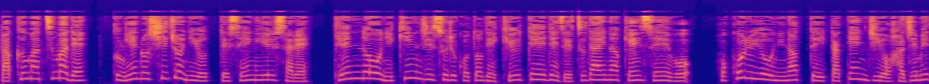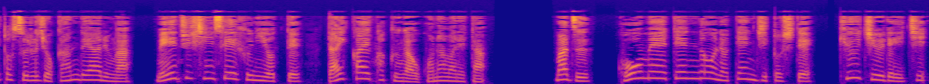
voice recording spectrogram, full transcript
幕末まで、公家の子女によって占有され、天皇に禁じすることで宮廷で絶大な権勢を誇るようになっていた天智をはじめとする女官であるが、明治新政府によって大改革が行われた。まず、公明天皇の天智として、宮中で1、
